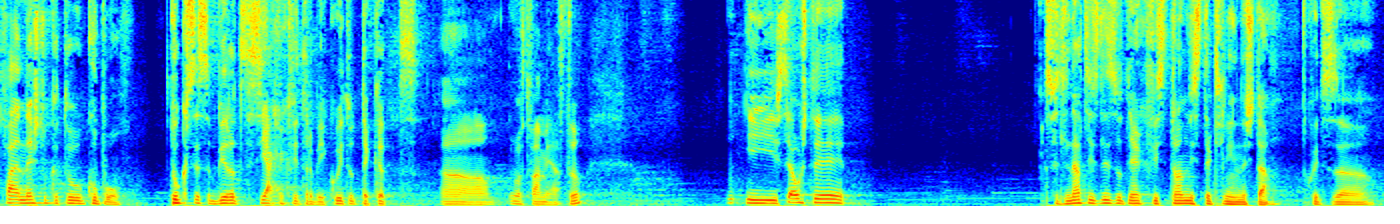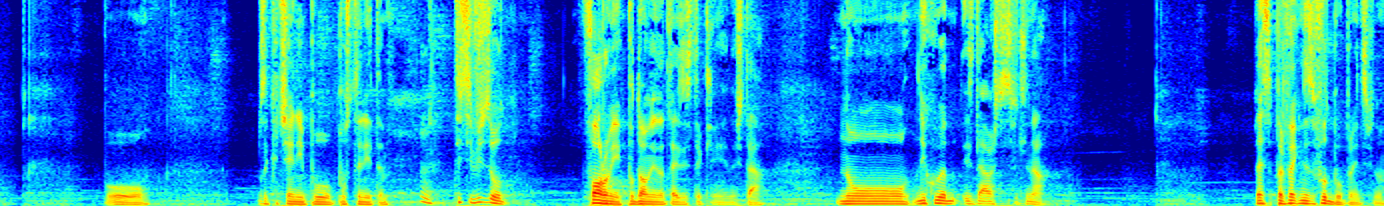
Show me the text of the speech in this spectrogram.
това е нещо като купол. Тук се събират всякакви тръби, които текат а, в това място. И все още светлината излиза от някакви странни стъклени неща, които са по... закачени по, по стените. Ти си виждал форми, подобни на тези стъклени неща, но никога издаващи светлина. Те са перфектни за футбол, принципно.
